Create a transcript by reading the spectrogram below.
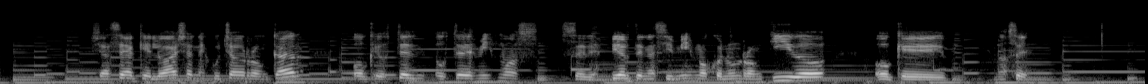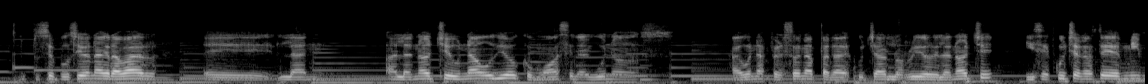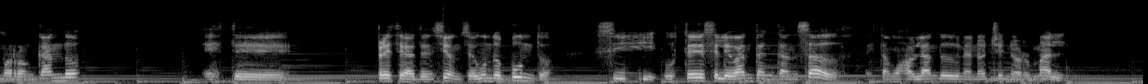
ya sea que lo hayan escuchado roncar o que usted, ustedes mismos se despierten a sí mismos con un ronquido o que, no sé, se pusieron a grabar eh, a la noche un audio como hacen algunos, algunas personas para escuchar los ruidos de la noche y se escuchan ustedes mismos roncando, este, presten atención. Segundo punto, si ustedes se levantan cansados, estamos hablando de una noche normal,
